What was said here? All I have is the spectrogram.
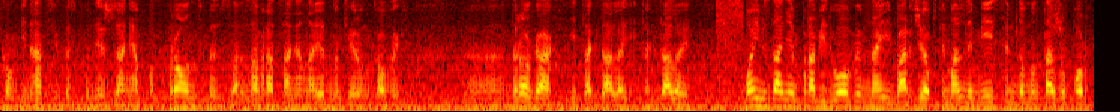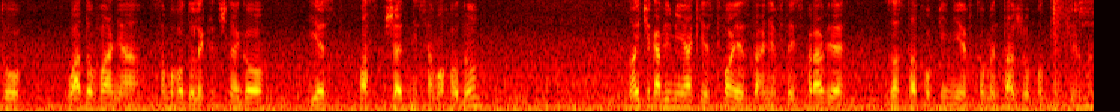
kombinacji, bez podjeżdżania pod prąd, bez za- zawracania na jednokierunkowych e, drogach itd. itd. Moim zdaniem prawidłowym, najbardziej optymalnym miejscem do montażu portu ładowania samochodu elektrycznego jest pas przedni samochodu. No i ciekawi mnie, jakie jest Twoje zdanie w tej sprawie. Zostaw opinię w komentarzu pod tym filmem.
